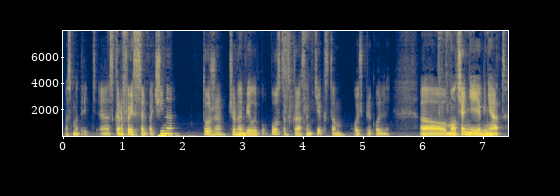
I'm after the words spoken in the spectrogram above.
посмотреть. Скарфейс с Аль Пачино, тоже черно-белый постер с красным текстом, очень прикольный. А, «Молчание ягнят»,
